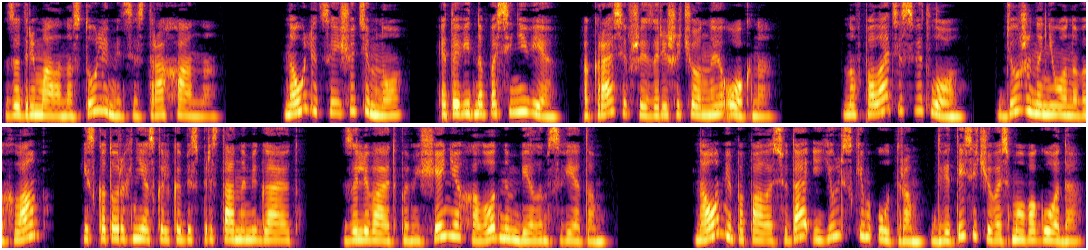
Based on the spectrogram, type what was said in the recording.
задремала на стуле медсестра Ханна. На улице еще темно, это видно по синеве, окрасившей зарешеченные окна. Но в палате светло, Дюжина неоновых ламп, из которых несколько беспрестанно мигают, заливают помещение холодным белым светом. Наоми попала сюда июльским утром 2008 года.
